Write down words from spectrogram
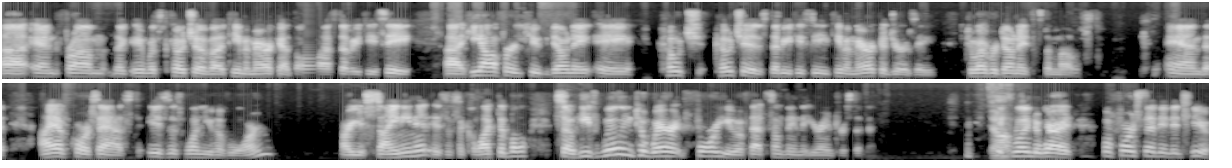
uh, and from the it was coach of uh, Team America at the last WTC. Uh, he offered to donate a coach coach's WTC Team America jersey to whoever donates the most. And I, of course, asked, "Is this one you have worn? Are you signing it? Is this a collectible?" So he's willing to wear it for you if that's something that you're interested in. Oh. he's willing to wear it before sending it to you.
